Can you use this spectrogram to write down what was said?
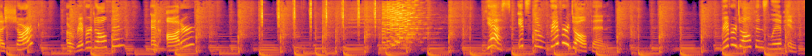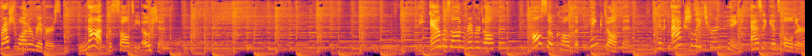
A shark? A river dolphin? An otter? Yes, it's the river dolphin. River dolphins live in freshwater rivers, not the salty ocean. The Amazon river dolphin, also called the pink dolphin, can actually turn pink as it gets older.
